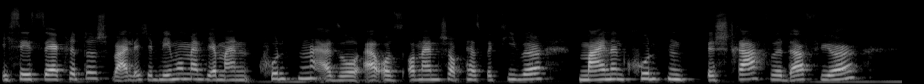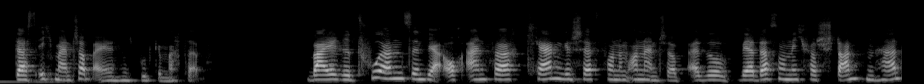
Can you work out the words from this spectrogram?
ich sehe es sehr kritisch, weil ich in dem Moment ja meinen Kunden, also aus Online-Shop-Perspektive, meinen Kunden bestrafe dafür, dass ich meinen Job eigentlich nicht gut gemacht habe weil Retouren sind ja auch einfach Kerngeschäft von einem Online-Shop. Also wer das noch nicht verstanden hat,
